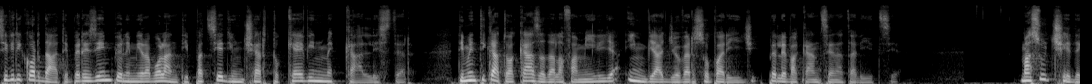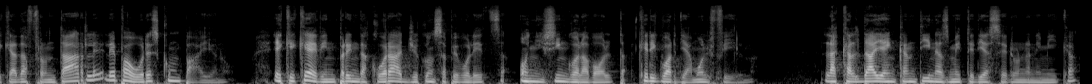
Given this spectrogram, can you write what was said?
Se vi ricordate per esempio le mirabolanti pazzie di un certo Kevin McAllister, dimenticato a casa dalla famiglia in viaggio verso Parigi per le vacanze natalizie. Ma succede che ad affrontarle le paure scompaiono e che Kevin prenda coraggio e consapevolezza ogni singola volta che riguardiamo il film. La caldaia in cantina smette di essere una nemica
